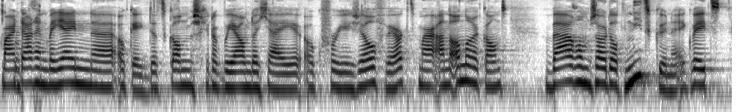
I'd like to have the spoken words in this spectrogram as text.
Maar Klopt. daarin ben jij een. Uh, Oké, okay, dat kan misschien ook bij jou omdat jij ook voor jezelf werkt. Maar aan de andere kant, waarom zou dat niet kunnen? Ik weet,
